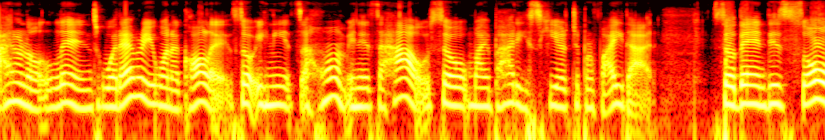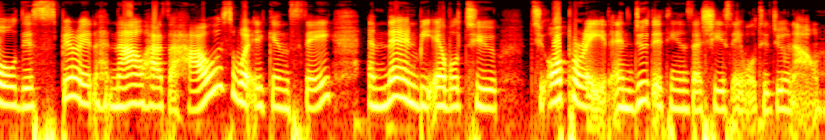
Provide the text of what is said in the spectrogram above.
I don't know, lint, whatever you want to call it. So it needs a home, it needs a house. So my body is here to provide that. So then this soul, this spirit now has a house where it can stay and then be able to to operate and do the things that she is able to do now.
